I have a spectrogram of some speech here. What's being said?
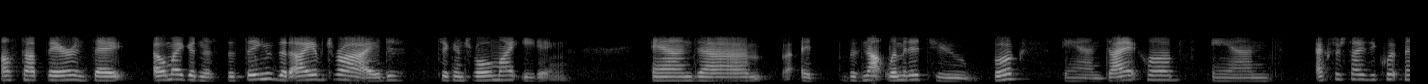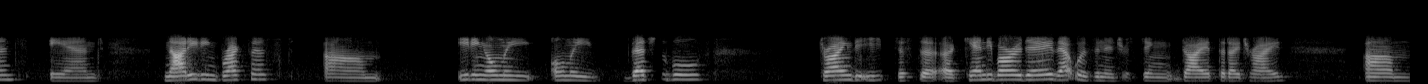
I'll stop there and say, oh my goodness, the things that I have tried to control my eating. And um, it was not limited to books and diet clubs and exercise equipment and not eating breakfast, um, eating only only vegetables, trying to eat just a, a candy bar a day. That was an interesting diet that I tried. Um,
